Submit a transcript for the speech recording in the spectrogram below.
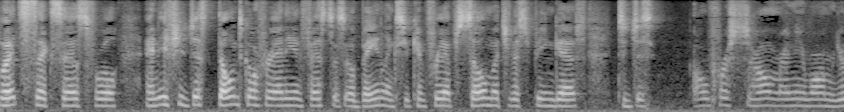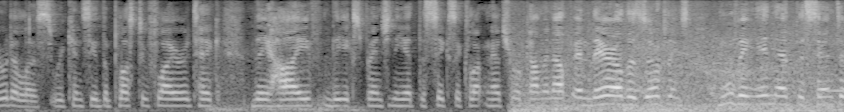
but successful. And if you just don't go for any infestors or banelings, you can free up so much Vespene gas to just Oh, for so many more Mutalisks. We can see the plus two flyer attack, the hive, the expansion at the six o'clock natural coming up, and there are the Zerglings moving in at the center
